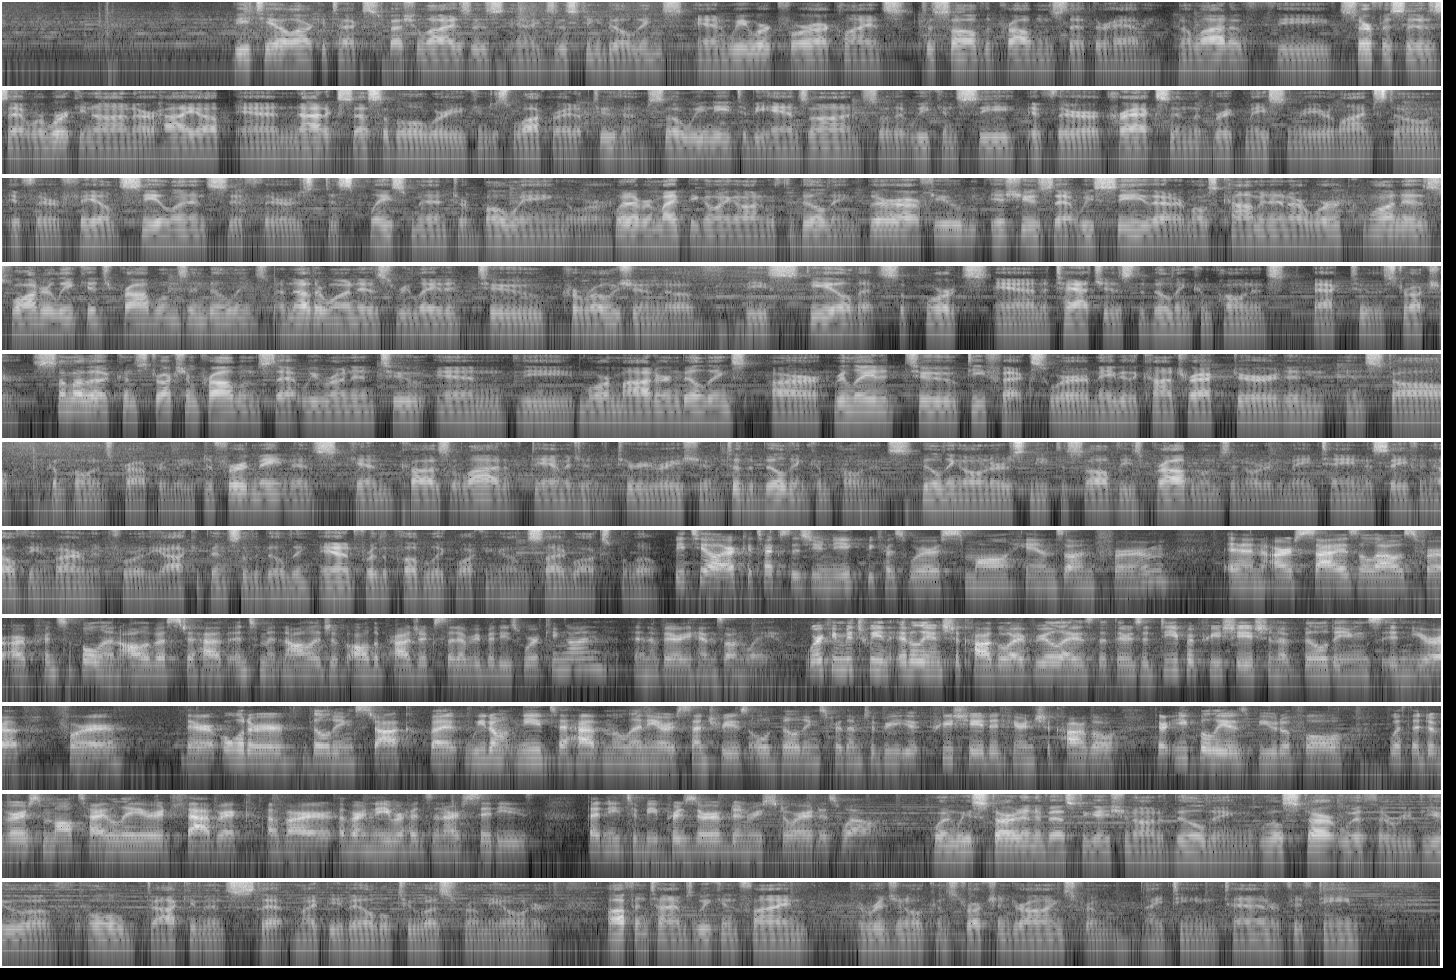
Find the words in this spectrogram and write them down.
BTL Architects specializes in existing buildings and we work for our clients to solve the problems that they're having. And a lot of the surfaces that we're working on are high up and not accessible where you can just walk right up to them. So we need to be hands-on so that we can see if there are cracks in the brick masonry or limestone, if there are failed sealants, if there's displacement or bowing or whatever might be going on with the building. There are a few issues that we see that are most common in our work work. One is water leakage problems in buildings. Another one is related to corrosion of the steel that supports and attaches the building components back to the structure. Some of the construction problems that we run into in the more modern buildings are related to defects where maybe the contractor didn't install components properly. Deferred maintenance can cause a lot of damage and deterioration to the building components. Building owners need to solve these problems in order to maintain a safe and healthy environment for the occupants of the building and for the public walking on the sidewalks below. BTL Architects is unique because we're a small hands-on firm and our size allows for our principal and all of us to have intimate knowledge of all the projects that everybody's working on in a very hands-on way. Working between Italy and Chicago, I've realized that there's a deep appreciation of buildings in Europe for their older building stock, but we don't need to have millennia or centuries old buildings for them to be appreciated here in Chicago. They're equally as beautiful with a diverse multi-layered fabric of our, of our neighborhoods and our cities that need to be preserved and restored as well. When we start an investigation on a building, we'll start with a review of old documents that might be available to us from the owner. Oftentimes we can find original construction drawings from 1910 or 15,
